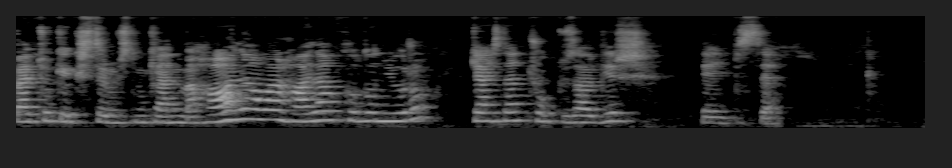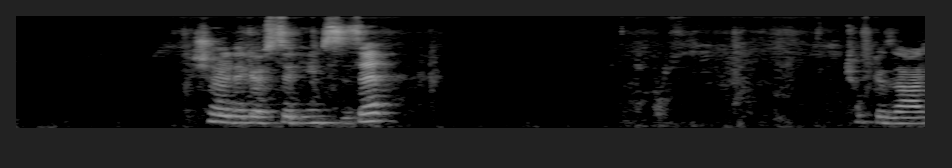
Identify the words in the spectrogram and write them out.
Ben çok yakıştırmıştım kendime. Hala var, hala kullanıyorum. Gerçekten çok güzel bir elbise. Şöyle de göstereyim size. Çok güzel.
